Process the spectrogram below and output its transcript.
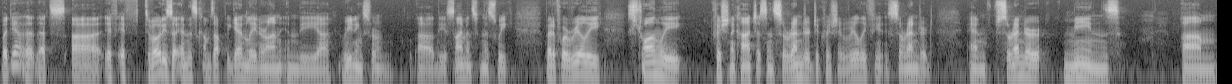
but yeah, that, that's uh, if if devotees are, and this comes up again later on in the uh, readings from uh, the assignments from this week. But if we're really strongly Krishna conscious and surrendered to Krishna, really surrendered, and surrender means um,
